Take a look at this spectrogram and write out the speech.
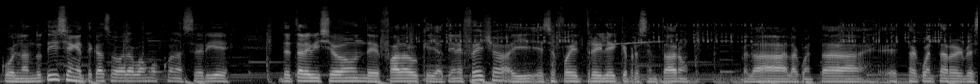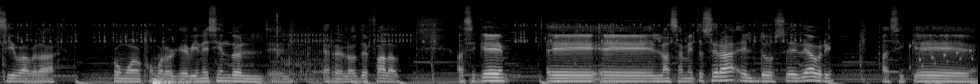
Con la noticia. En este caso ahora vamos con la serie de televisión de Fallout que ya tiene fecha. Ahí ese fue el trailer que presentaron, ¿verdad? La cuenta, esta cuenta regresiva, ¿verdad? Como, como lo que viene siendo el, el- el reloj de Fallout. Así que eh, eh, el lanzamiento será el 12 de abril. Así que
